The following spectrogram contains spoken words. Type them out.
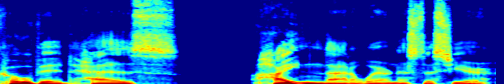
COVID has heightened that awareness this year.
